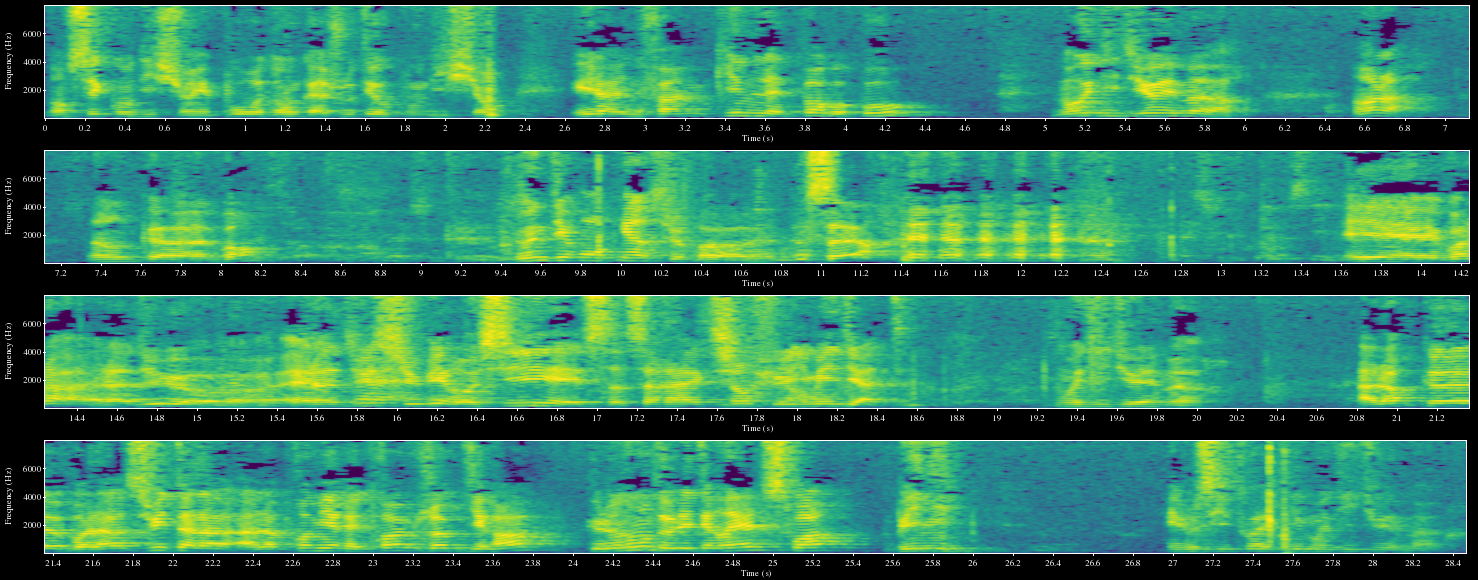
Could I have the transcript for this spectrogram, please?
dans ces conditions. Et pour donc ajouter aux conditions, il a une femme qui ne l'aide pas beaucoup, maudit Dieu et meurt. Voilà. Donc, euh, bon. Nous ne dirons rien sur euh, nos sœurs. Et voilà, elle a dû, euh, elle a dû subir aussi, et sa, réaction fut immédiate. Maudit Dieu et meurt. Alors que, voilà, suite à la, à la, première épreuve, Job dira que le nom de l'Éternel soit béni. Et aussitôt elle dit maudit Dieu et meurt.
